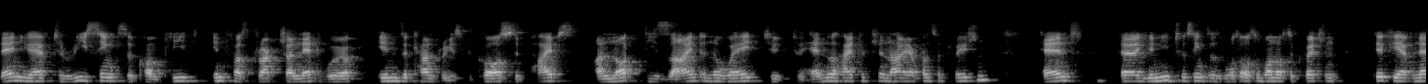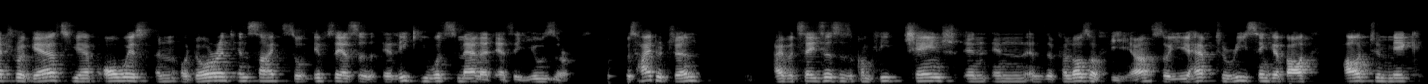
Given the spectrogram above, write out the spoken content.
then you have to rethink the complete infrastructure network in the countries because the pipes are not designed in a way to, to handle hydrogen higher concentration. And uh, you need to think, this was also one of the questions, if you have natural gas, you have always an odorant inside. So if there's a, a leak, you will smell it as a user. With hydrogen, I would say this is a complete change in, in, in the philosophy. Yeah? So you have to rethink about how to make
